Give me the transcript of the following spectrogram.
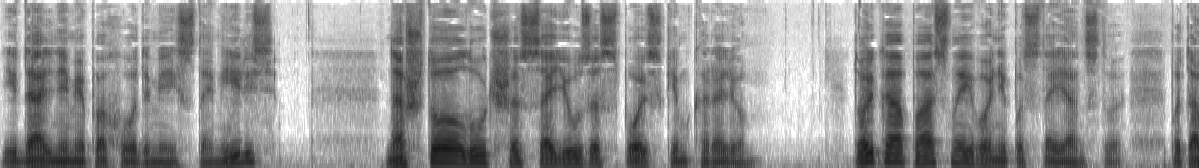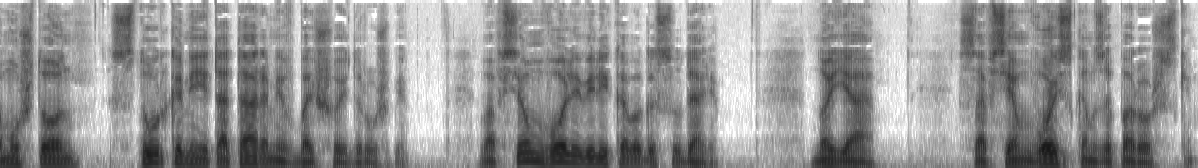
и дальними походами истомились, на что лучше союза с польским королем. Только опасно его непостоянство, потому что он с турками и татарами в большой дружбе. Во всем воле великого государя. Но я со всем войском запорожским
